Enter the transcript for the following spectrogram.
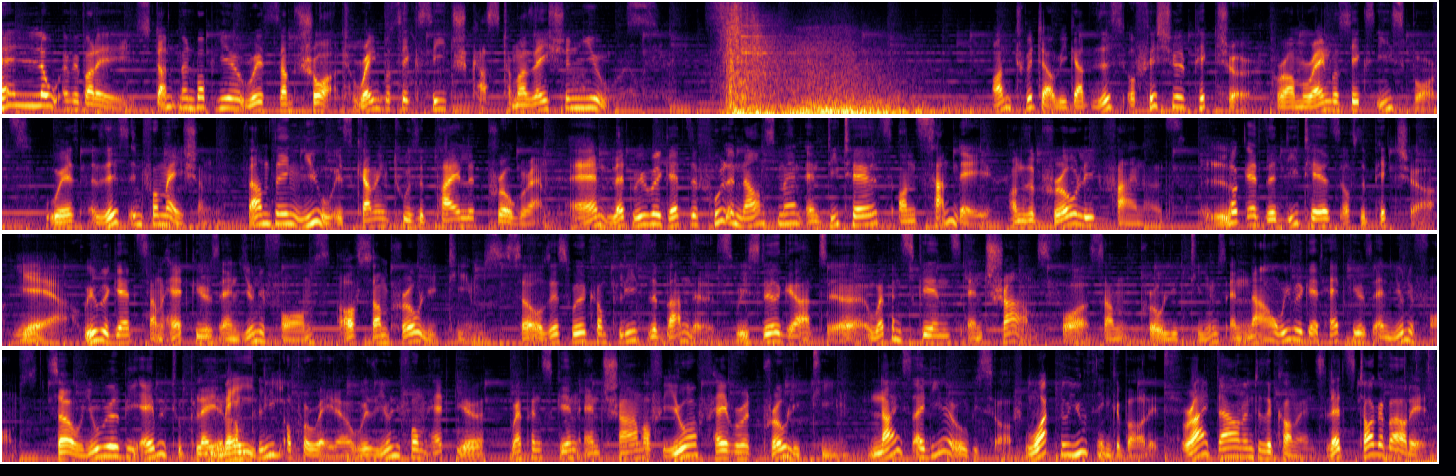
Hello everybody, Stuntman Bob here with some short Rainbow Six Siege customization news. On Twitter we got this official picture from Rainbow Six Esports with this information. Something new is coming to the pilot program and that we will get the full announcement and details on Sunday on the Pro League Finals. Look at the details of the picture. Yeah, we will get some headgears and uniforms of some Pro League teams. So this will complete the bundles. We still got uh, weapon skins and charms for some Pro League teams and now we will get headgears and uniforms. So you will be able to play a complete operator with uniform headgear, weapon skin and charm of your favorite Pro League team. Nice idea Ubisoft. What do you think about it? Write down into the comments. Let's talk about it.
